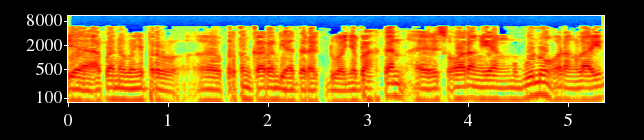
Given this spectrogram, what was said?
ya apa namanya per, uh, pertengkaran di antara keduanya. Bahkan eh, seorang yang membunuh orang lain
